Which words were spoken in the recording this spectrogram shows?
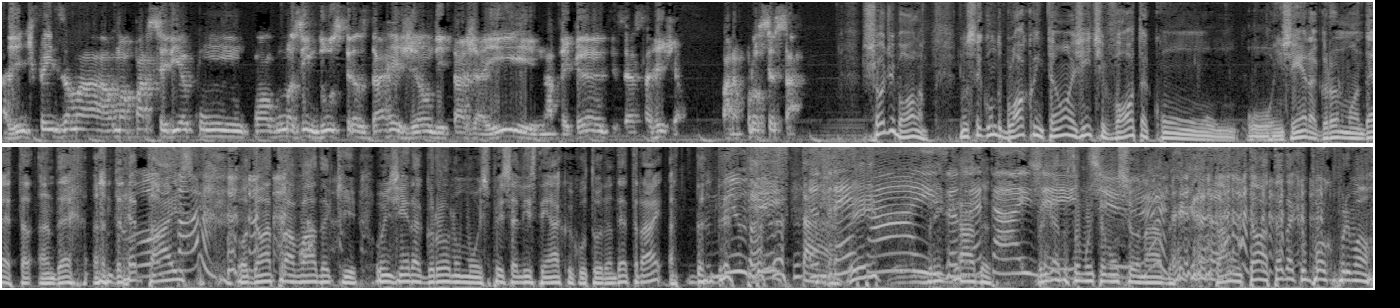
A gente fez uma, uma parceria com, com algumas indústrias da região de Itajaí, Navegantes, essa região, para processar. Show de bola. No segundo bloco, então, a gente volta com o engenheiro agrônomo André, André, André Tais. Vou dar uma travada aqui. O engenheiro agrônomo especialista em aquicultura André Trai. André Meu Deus, André Tais. Obrigado. André Tais, Obrigado, estou muito emocionado. tá? Então, até daqui um pouco, primão.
